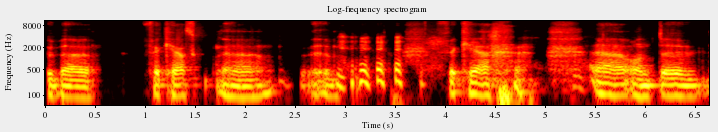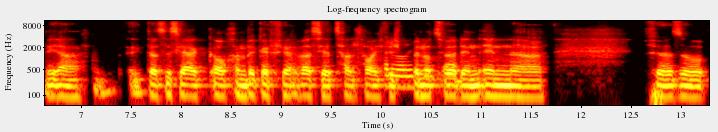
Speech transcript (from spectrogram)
über Verkehrs, äh, äh, Verkehr. äh, und äh, ja, das ist ja auch ein Begriff, was jetzt halt häufig benutzt wird in, in äh, für so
